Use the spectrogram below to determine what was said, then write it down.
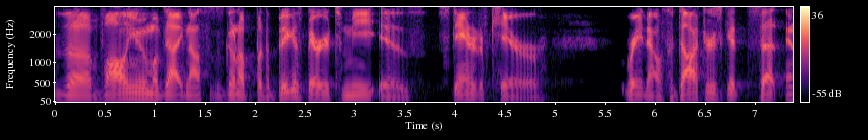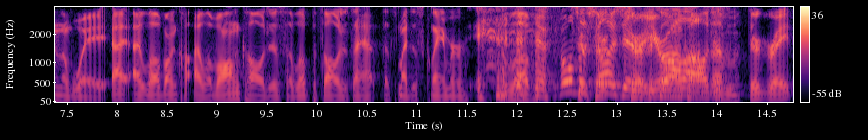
the volume of diagnostics is going up, but the biggest barrier to me is standard of care right now. So doctors get set in the way. I, I love onco- I love oncologists. I love pathologists. I have, that's my disclaimer. I love Full sur- sur- surgical you're oncologists. awesome. They're great,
